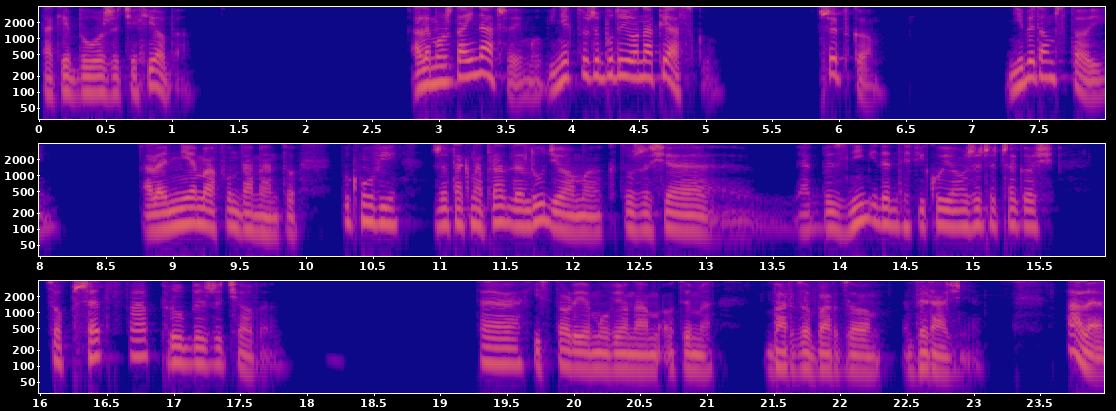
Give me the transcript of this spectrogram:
Takie było życie Hioba. Ale można inaczej, mówi. Niektórzy budują na piasku. Szybko. Niby dom stoi, ale nie ma fundamentu. Bóg mówi, że tak naprawdę ludziom, którzy się jakby z nim identyfikują, życzy czegoś, co przetrwa próby życiowe. Te historie mówią nam o tym bardzo, bardzo wyraźnie. Ale,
